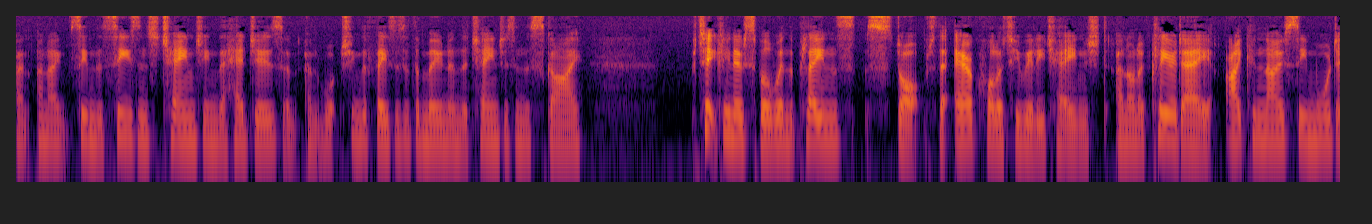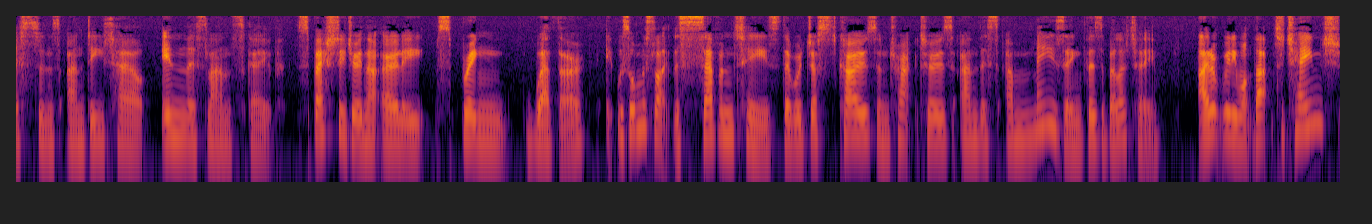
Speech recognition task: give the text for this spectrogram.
and, and I've seen the seasons changing, the hedges, and, and watching the phases of the moon and the changes in the sky particularly noticeable when the planes stopped, the air quality really changed, and on a clear day, I can now see more distance and detail in this landscape, especially during that early spring weather. It was almost like the 70s. There were just cows and tractors and this amazing visibility. I don't really want that to change.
